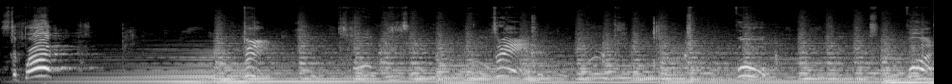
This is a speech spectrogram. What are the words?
Step one. Three. Three. Four. Four.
